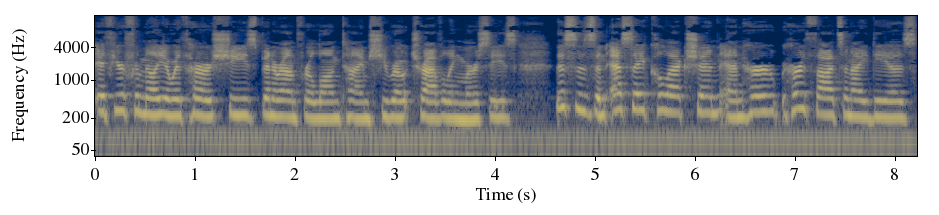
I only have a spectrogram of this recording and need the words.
if you're familiar with her, she's been around for a long time. She wrote Traveling Mercies. This is an essay collection and her, her thoughts and ideas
